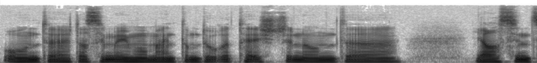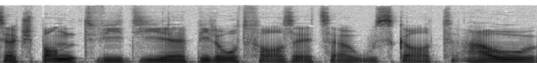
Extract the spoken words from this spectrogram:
und äh, das sind wir im Moment am durchtesten und äh, ja, sind sehr gespannt, wie die Pilotphase jetzt auch ausgeht. Auch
